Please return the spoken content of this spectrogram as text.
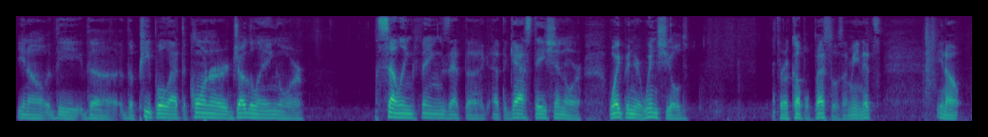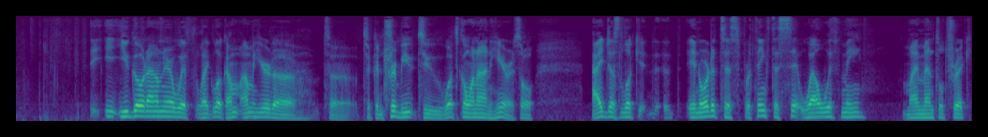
you know the the the people at the corner juggling or selling things at the at the gas station or wiping your windshield for a couple pesos. I mean, it's you know you go down there with like, look, I'm I'm here to to to contribute to what's going on here. So I just look in order to for things to sit well with me, my mental trick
